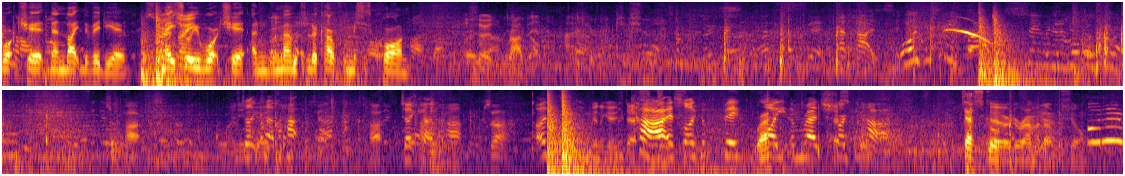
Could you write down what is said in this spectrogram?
watch it, then like the video. Make sure you watch it and remember to look out for Mrs. Kwan. So the rabbit in the hat. if you're a magician. Why is this thing wow, so many It's packed. Do you like cat in the hat, Jack? Huh? Do you like cat in the hat? What's that? I, I'm gonna go the desk. cat, it's like a big Where? white and red striped Tesco. cat. Go Tesco. to Ramadan shop. Oh, there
